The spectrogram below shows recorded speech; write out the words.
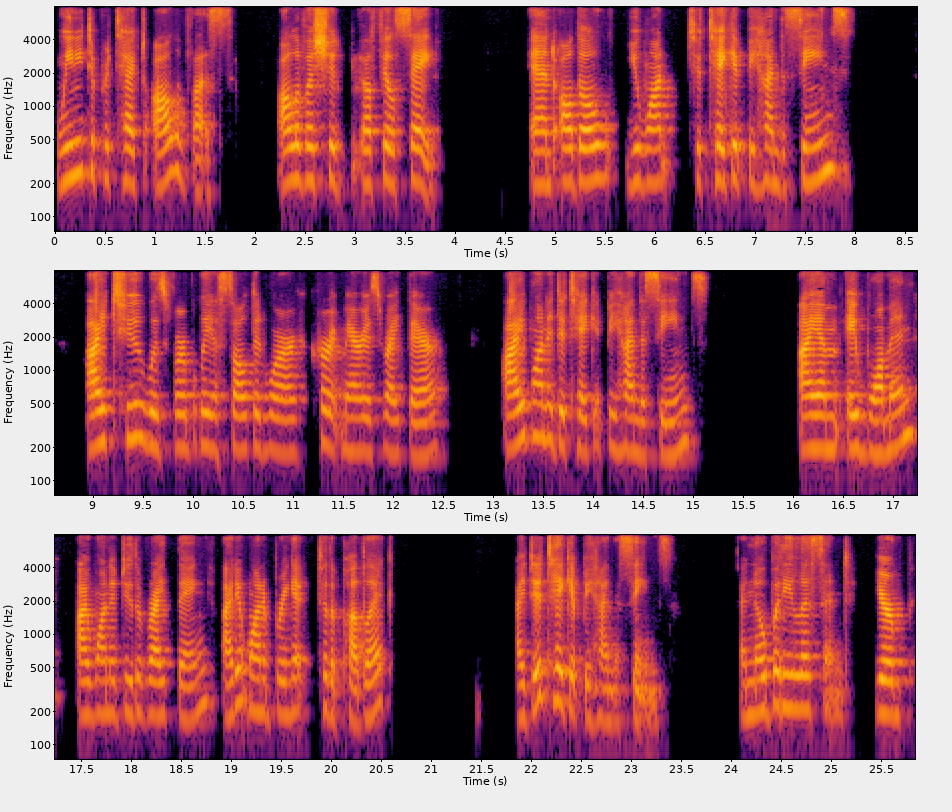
We need to protect all of us. All of us should uh, feel safe. And although you want to take it behind the scenes, I too was verbally assaulted where our current mayor is right there. I wanted to take it behind the scenes. I am a woman. I want to do the right thing. I didn't want to bring it to the public. I did take it behind the scenes and nobody listened. Your,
